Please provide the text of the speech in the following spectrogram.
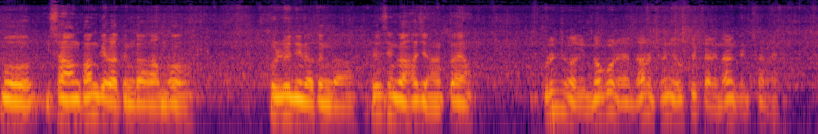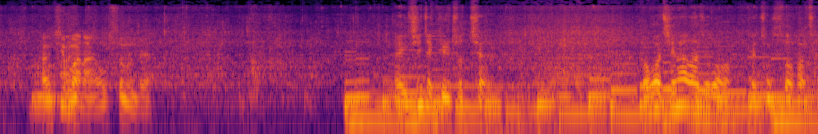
뭐 이상한 관계라든가 뭐 훈련이라든가 그런 생각 하지 않을까요? 그런 생각이 있나 보네. 나는 전혀 없을 때는 나는 괜찮아. 어, 당신만 안 없으면 돼. 아니, 여기 진짜 길 좋죠? 요거 지나가지고 대충 수업하자.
